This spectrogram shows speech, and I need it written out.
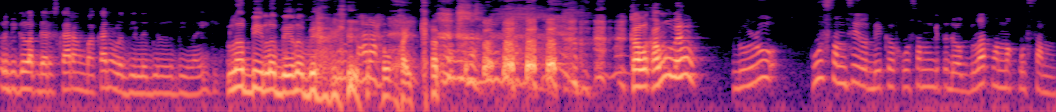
Lebih gelap dari sekarang bahkan lebih lebih lebih lagi. Lebih lebih lebih lagi. Oh my god. Kalau kamu Bel? Dulu kusam sih lebih ke kusam gitu dong, gelap sama kusam.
